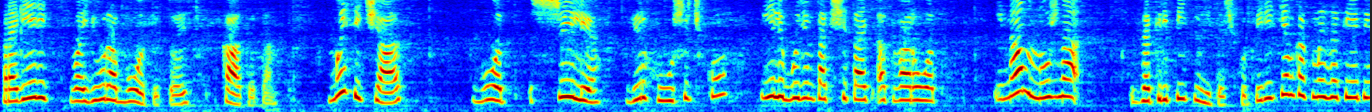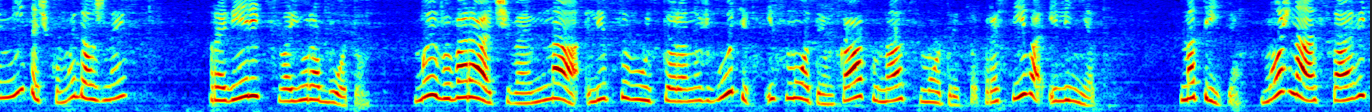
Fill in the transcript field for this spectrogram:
проверить свою работу. То есть как это? Мы сейчас вот сшили верхушечку, или будем так считать отворот, и нам нужно закрепить ниточку. Перед тем, как мы закрепим ниточку, мы должны проверить свою работу. Мы выворачиваем на лицевую сторону жгутик и смотрим, как у нас смотрится, красиво или нет. Смотрите, можно оставить,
